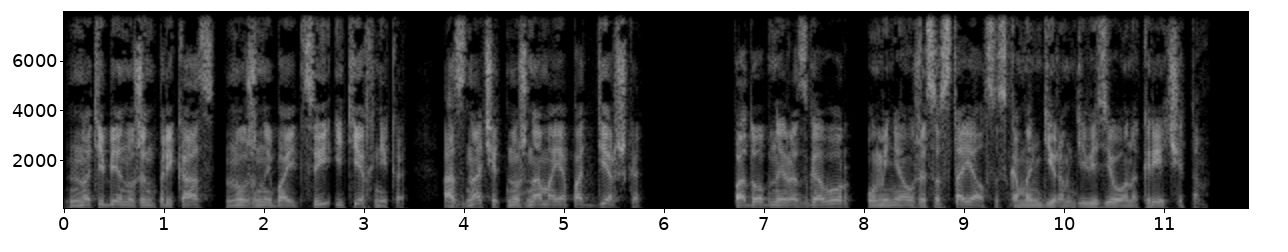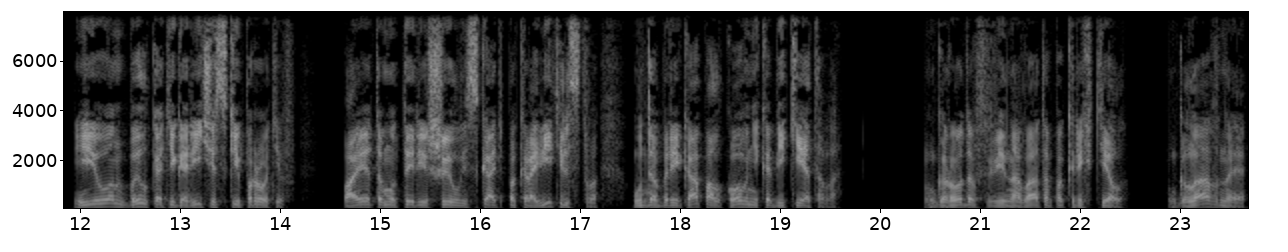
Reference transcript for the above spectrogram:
Но тебе нужен приказ, нужны бойцы и техника, а значит, нужна моя поддержка. Подобный разговор у меня уже состоялся с командиром дивизиона Кречетом. И он был категорически против. Поэтому ты решил искать покровительство у добряка полковника Бекетова. Гродов виновато покряхтел. Главное,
